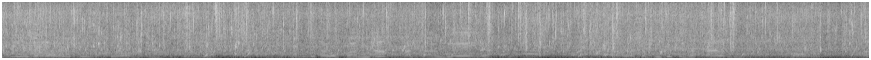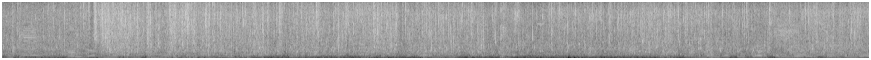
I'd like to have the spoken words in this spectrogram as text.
Ini berjalan itu. Nanti kalau banyak empat kali ya. Kalau sedikit tiga kali. Tapi kayak orang jalan masih semua. Enggak bubar perlu, isin perlu.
